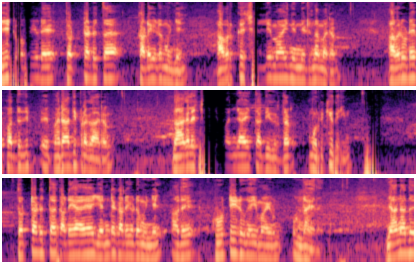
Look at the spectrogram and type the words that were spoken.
ഈ ടോപ്പിയുടെ തൊട്ടടുത്ത കടയുടെ മുന്നിൽ അവർക്ക് ശല്യമായി നിന്നിരുന്ന മരം അവരുടെ പദ്ധതി പരാതി പ്രകാരം നാഗലശ്ശേരി പഞ്ചായത്ത് അധികൃതർ മുറിക്കുകയും തൊട്ടടുത്ത കടയായ എന്റെ കടയുടെ മുന്നിൽ അത് കൂട്ടിയിടുകയുമായി ഉണ്ടായത്. ഞാനത്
